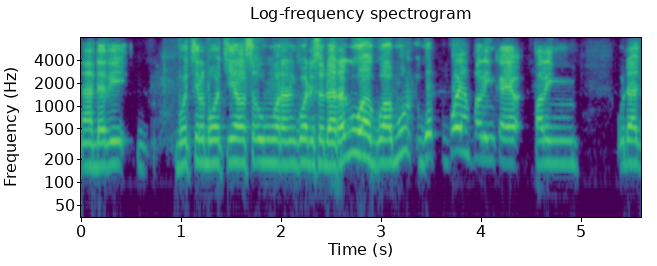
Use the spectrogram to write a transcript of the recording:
Nah dari bocil-bocil seumuran gue di saudara gue, gue gue gue yang paling kayak paling udah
